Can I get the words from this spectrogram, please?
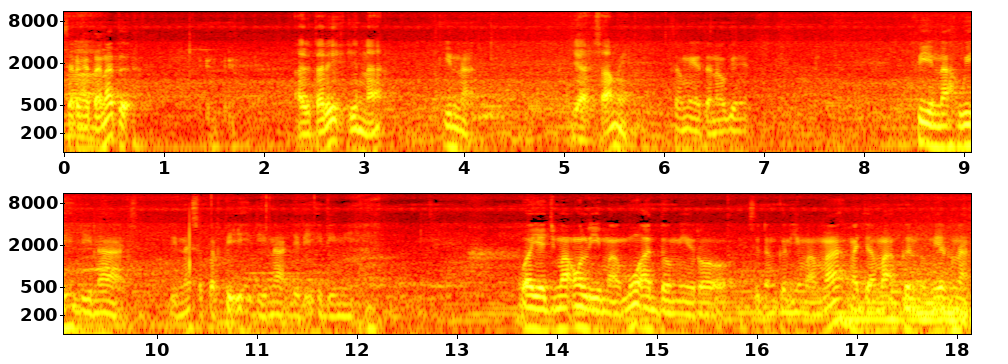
sarengetana teu hari tadi inna inna ya sami. Sami eta oge nya fi nahwih dina. Dina seperti ihdina jadi ihdini. Wa yajma'ul imamu ad-dhamira sedangkan imamah ngajamakeun dhamirna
